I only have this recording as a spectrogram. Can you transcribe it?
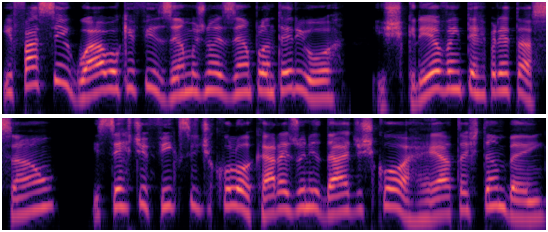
E faça igual ao que fizemos no exemplo anterior. Escreva a interpretação e certifique-se de colocar as unidades corretas também.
